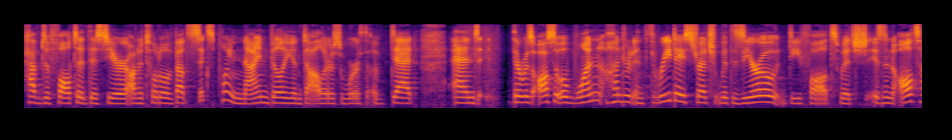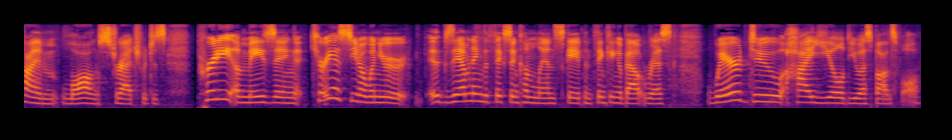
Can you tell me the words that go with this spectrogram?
have defaulted this year on a total of about $6.9 billion worth of debt. And there was also a 103 day stretch with zero defaults, which is an all time long stretch, which is pretty amazing. Curious, you know, when you're examining the fixed income landscape and thinking about risk, where do high yield US bonds fall?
